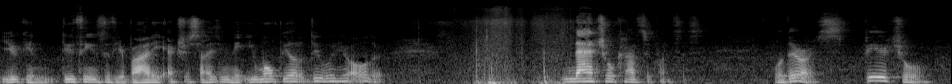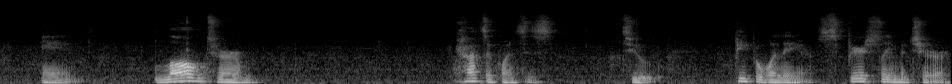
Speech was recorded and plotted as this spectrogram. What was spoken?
You can do things with your body, exercising that you won't be able to do when you're older. Natural consequences. Well, there are spiritual and long term consequences to people when they are spiritually mature,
